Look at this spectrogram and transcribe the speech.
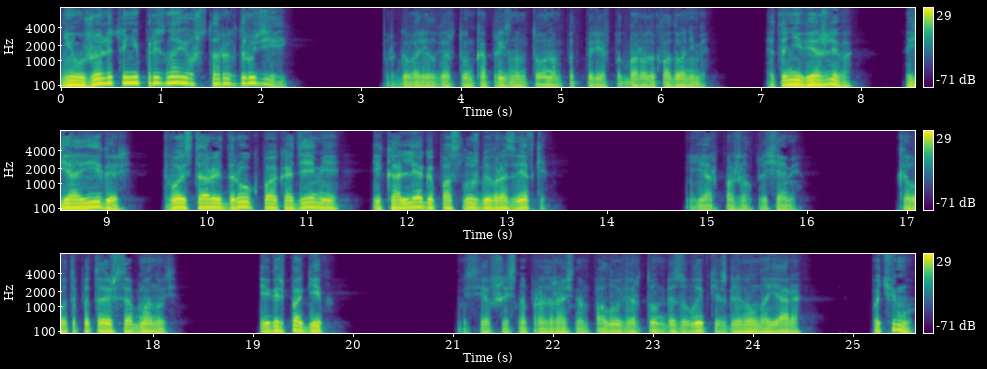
«Неужели ты не признаешь старых друзей?» — проговорил Вертун капризным тоном, подперев подбородок ладонями. «Это невежливо. Я Игорь, твой старый друг по академии и коллега по службе в разведке». Яр пожал плечами. «Кого ты пытаешься обмануть? Игорь погиб». Усевшись на прозрачном полу, Вертун без улыбки взглянул на Яра. «Почему?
